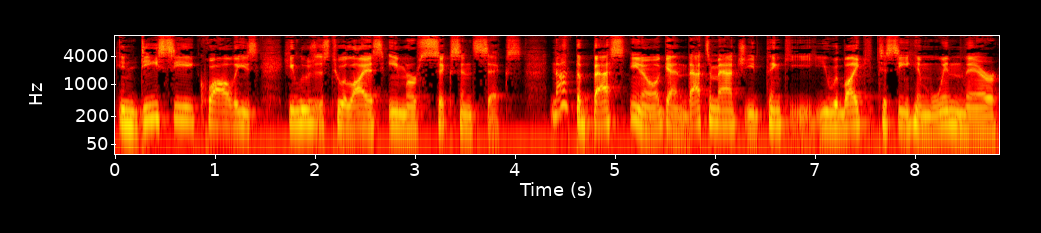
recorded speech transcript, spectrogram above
in DC qualies, he loses to Elias Ymer six and six. Not the best, you know. Again, that's a match you'd think you would like to see him win there,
